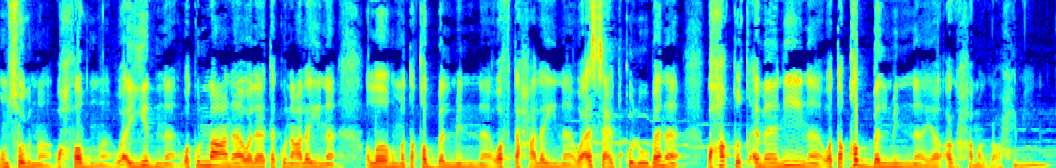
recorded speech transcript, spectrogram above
انصرنا واحفظنا وأيدنا وكن معنا ولا تكن علينا. اللهم تقبل منا وافتح علينا وأسعد قلوبنا وحقق أمانينا وتقبل منا يا أرحم الراحمين.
